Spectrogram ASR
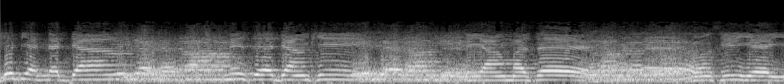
ဖြစ်ပြနှစ်တံနေစေတံဖြင့်တရားမစဲလွန်ဆင်းရဲ့၏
